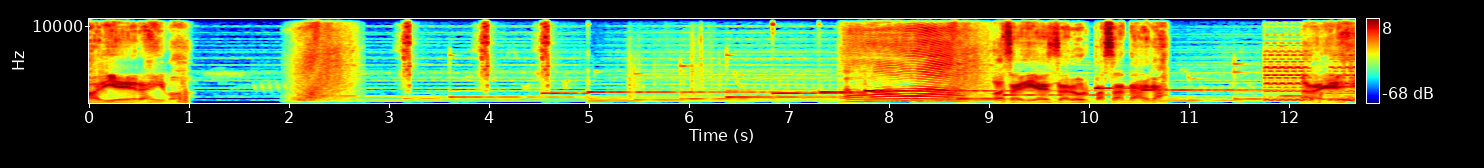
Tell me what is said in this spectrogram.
और ये रही वो। उसे ये ज़रूर पसंद आएगा। अरे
